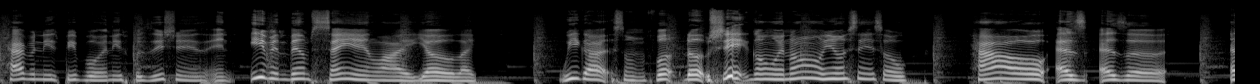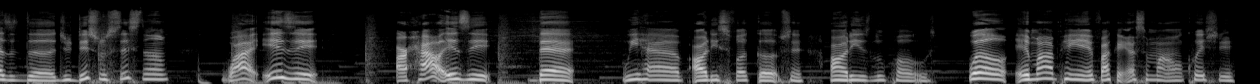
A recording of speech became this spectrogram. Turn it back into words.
having these people in these positions and even them saying like, yo, like we got some fucked up shit going on, you know what I'm saying? So how as as a as the judicial system, why is it or how is it that we have all these fuck ups and all these loopholes? Well, in my opinion, if I could answer my own question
